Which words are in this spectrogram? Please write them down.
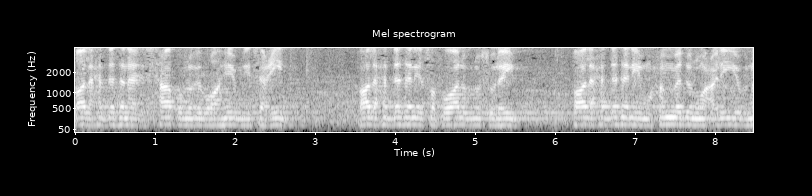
قال حدثنا إسحاق بن إبراهيم بن سعيد. قال حدثني صفوان بن سليم. قال حدثني محمد وعلي بن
